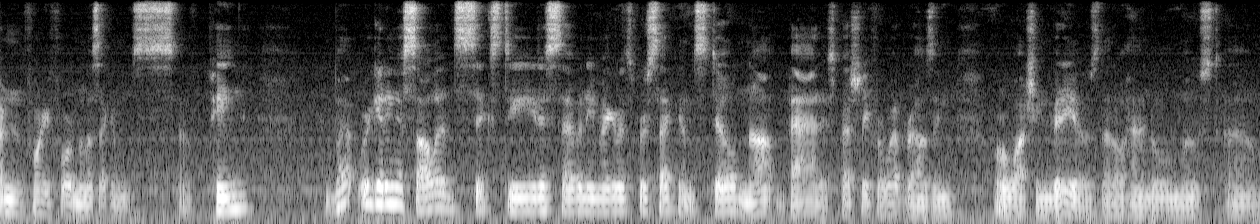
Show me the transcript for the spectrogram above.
144 milliseconds of ping, but we're getting a solid 60 to 70 megabits per second. Still not bad, especially for web browsing or watching videos. That'll handle most um,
